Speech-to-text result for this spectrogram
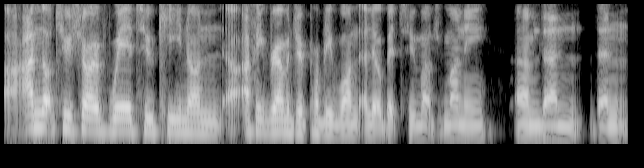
I'm not too sure if we're too keen on. I think Real Madrid probably want a little bit too much money. Um, then then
